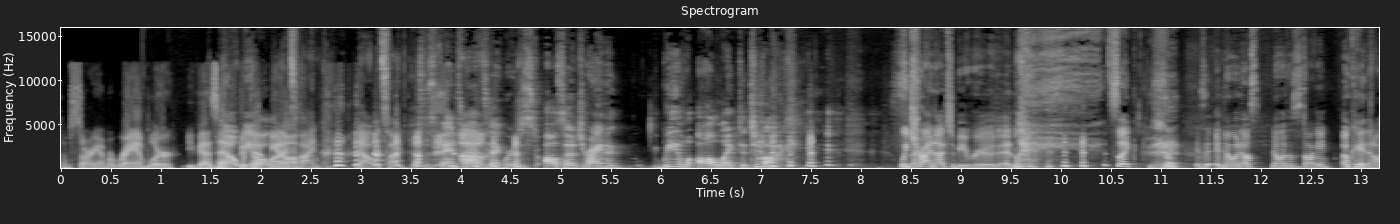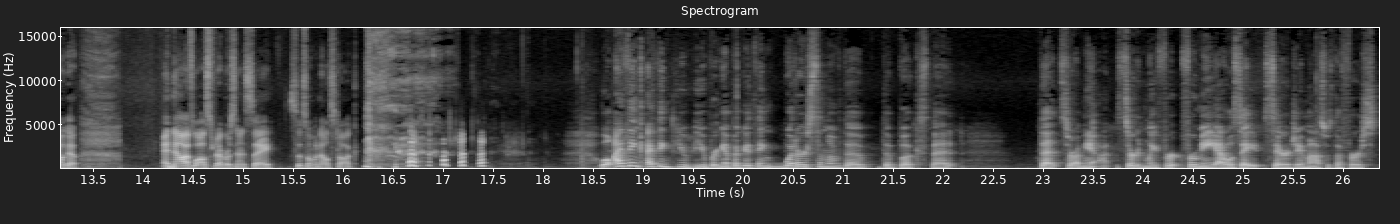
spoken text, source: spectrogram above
I'm sorry, I'm a rambler. You guys have no, to we cut all me are. off. It's fine. No, it's fine. This is fantastic. We're um, just also trying to. We all like to talk. We try not to be rude, and like, it's like, it's like, is it no one else? No one else is talking. Okay, then I'll go. And now I've lost whatever I was going to say, so someone else talk. well, I think I think you you bring up a good thing. What are some of the the books that that sort? I mean, uh, certainly for for me, I will say Sarah J. Maas was the first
